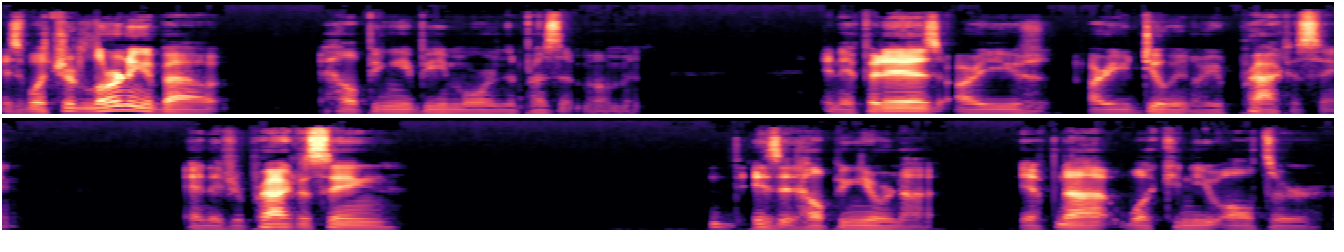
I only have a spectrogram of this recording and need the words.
Is what you're learning about helping you be more in the present moment? And if it is, are you are you doing? Are you practicing? And if you're practicing, is it helping you or not? If not, what can you alter?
